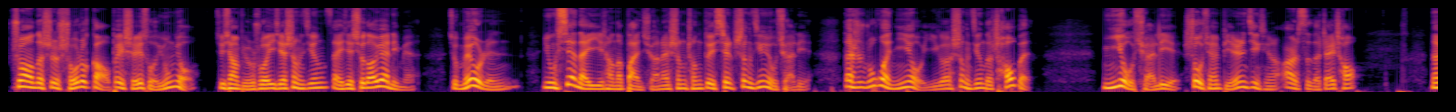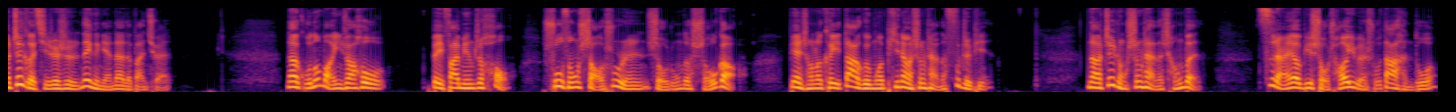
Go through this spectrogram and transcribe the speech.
重要的是，手稿被谁所拥有？就像比如说一些圣经，在一些修道院里面，就没有人用现代意义上的版权来声称对圣圣经有权利。但是，如果你有一个圣经的抄本，你有权利授权别人进行二次的摘抄。那这个其实是那个年代的版权。那古登堡印刷后被发明之后，书从少数人手中的手稿变成了可以大规模批量生产的复制品。那这种生产的成本，自然要比手抄一本书大很多。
